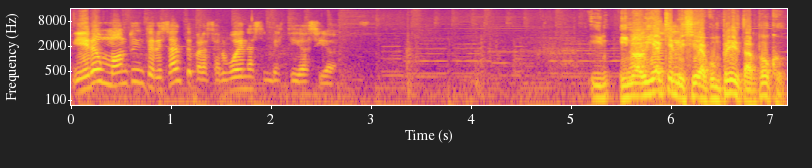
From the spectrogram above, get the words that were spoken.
Y era un monto interesante para hacer buenas investigaciones. Y, y no, había quien lo hiciera cumplir tampoco.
